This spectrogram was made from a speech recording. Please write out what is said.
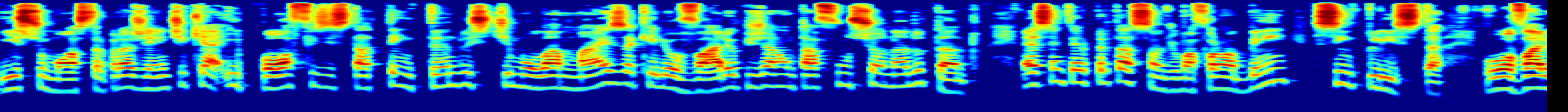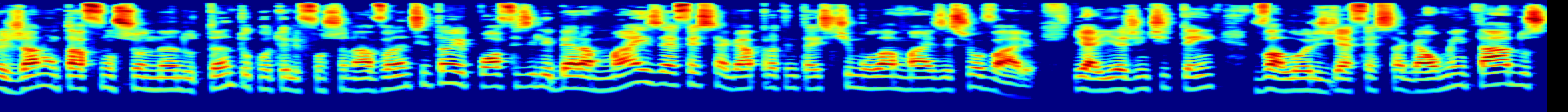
isso mostra pra gente que a hipófise está tentando estimular mais aquele ovário que já não está funcionando tanto. Essa é interpretação, de uma forma bem simplista, o ovário já não está funcionando tanto quanto ele funcionava antes, então a hipófise libera mais FSH para tentar estimular mais esse ovário. E aí a gente tem valores de FSH aumentados,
